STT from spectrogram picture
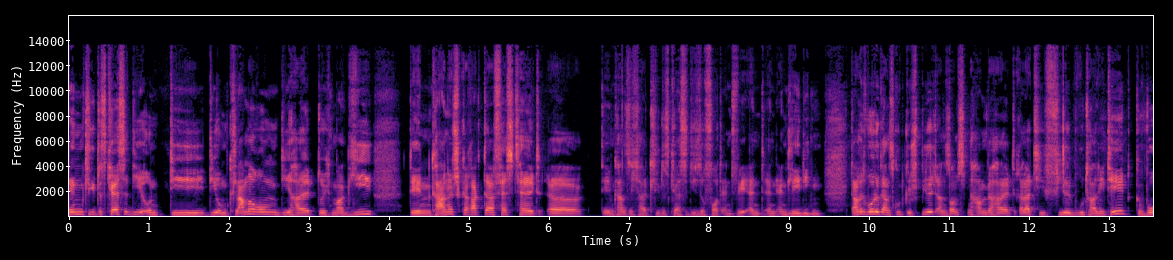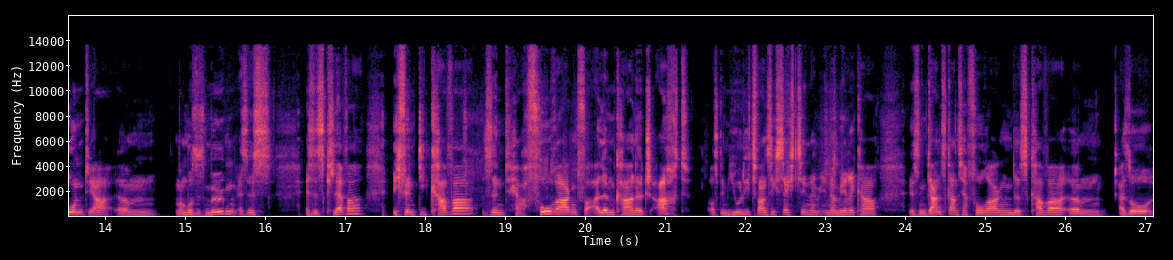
in Cletus Cassidy und die, die Umklammerung, die halt durch Magie den Carnage-Charakter festhält, äh, dem kann sich halt Cletus Cassidy sofort ent ent entledigen. Damit wurde ganz gut gespielt. Ansonsten haben wir halt relativ viel Brutalität gewohnt, ja. Ähm, man muss es mögen. Es ist, es ist clever. Ich finde, die Cover sind hervorragend, vor allem Carnage 8 aus dem Juli 2016 in Amerika. Ist ein ganz, ganz hervorragendes Cover. Ähm, also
